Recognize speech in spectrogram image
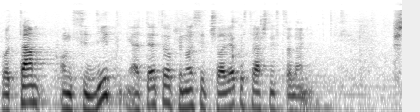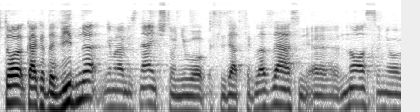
вот там он сидит, и от этого приносит человеку страшные страдания. Что, как это видно, Гемора объясняет, что у него слезятся глаза, э, нос у него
